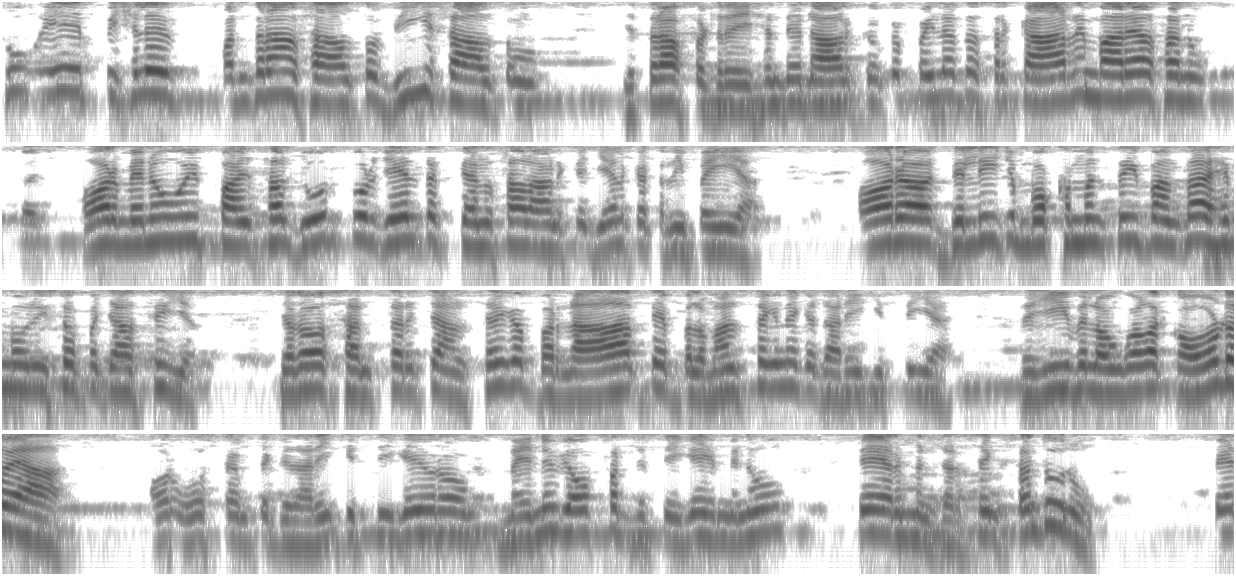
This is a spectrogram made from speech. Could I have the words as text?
ਸੋ ਇਹ ਪਿਛਲੇ 15 ਸਾਲ ਤੋਂ 20 ਸਾਲ ਤੋਂ ਜਿਸ ਤਰ੍ਹਾਂ ਫੈਡਰੇਸ਼ਨ ਦੇ ਨਾਲ ਕਿਉਂਕਿ ਪਹਿਲਾਂ ਤਾਂ ਸਰਕਾਰ ਨੇ ਮਾਰਿਆ ਸਾਨੂੰ। ਔਰ ਮੈਨੂੰ ਵੀ 5 ਸਾਲ ਜੋਧਪੁਰ ਜੇਲ੍ਹ ਤੇ 3 ਸਾਲ ਆਣ ਕੇ ਜੇਲ੍ਹ ਕੱਟਣੀ ਪਈ ਆ। ਔਰ ਦਿੱਲੀ 'ਚ ਮੁੱਖ ਮੰਤਰੀ ਬਣਦਾ ਇਹ 1985 'ਚ ਜਦੋਂ ਸੰਤਰ ਝੰਨ ਸਿੰਘ ਬਰਨਾਲਾ ਤੇ ਬਲਵੰਤ ਸਿੰਘ ਨੇ ਗਦਾਰੀ ਕੀਤੀ ਆ ਰਜੀਵ ਲੌਂਗੋ ਦਾ ਕੌੜ ਹੋਇਆ ਔਰ ਉਸ ਟਾਈਮ ਤੇ ਗਦਾਰੀ ਕੀਤੀ ਗਈ ਔਰ ਮੈਨੂੰ ਵੀ ਆਫਰ ਦਿੱਤੀ ਗਈ ਮੈਨੂੰ ਤੇ ਹਰਮਿੰਦਰ ਸਿੰਘ ਸੰਧੂ ਨੂੰ। ਵੀ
